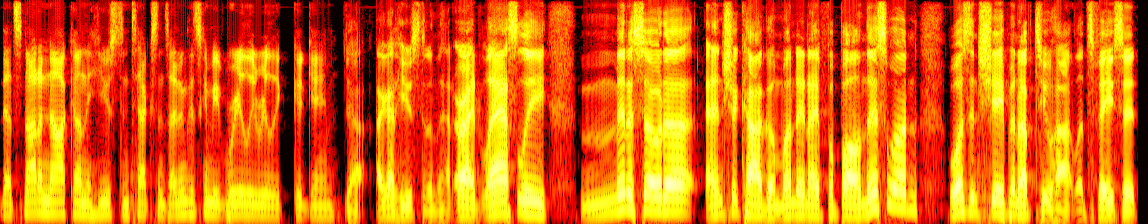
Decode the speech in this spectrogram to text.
that's not a knock on the Houston Texans. I think this is going to be a really really good game. Yeah, I got Houston in that. All right. Lastly, Minnesota and Chicago Monday Night Football, and this one wasn't shaping up too hot. Let's face it.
